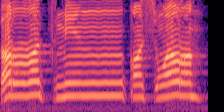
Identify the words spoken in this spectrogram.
فَرَّتْ مِن قَسْوَرَةٍ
